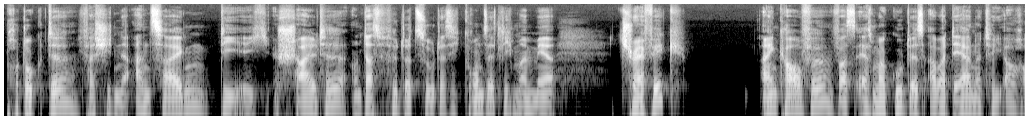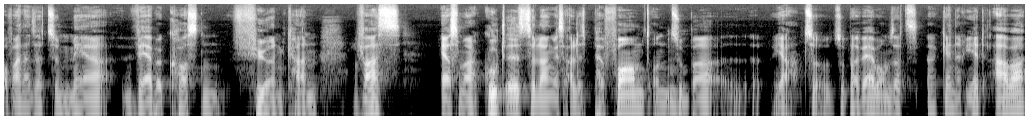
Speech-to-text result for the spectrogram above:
Produkte, verschiedene Anzeigen, die ich schalte und das führt dazu, dass ich grundsätzlich mal mehr Traffic einkaufe, was erstmal gut ist, aber der natürlich auch auf einer Seite zu mehr Werbekosten führen kann, was erstmal gut ist, solange es alles performt und mhm. super, äh, ja, zu, super Werbeumsatz äh, generiert. Aber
